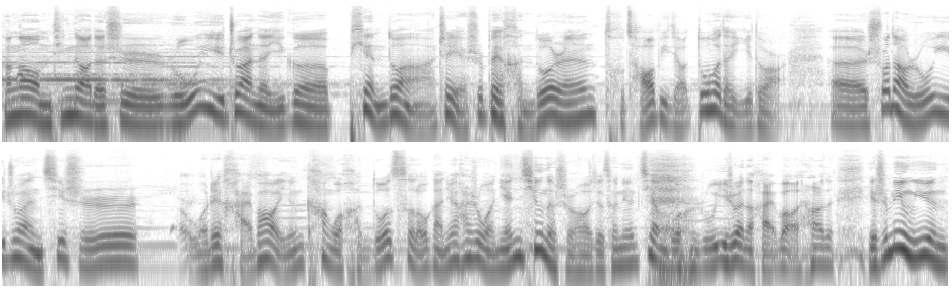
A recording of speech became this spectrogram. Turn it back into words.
刚刚我们听到的是《如懿传》的一个片段啊，这也是被很多人吐槽比较多的一段。呃，说到《如懿传》，其实我这海报已经看过很多次了，我感觉还是我年轻的时候就曾经见过《如懿传》的海报，然后也是命运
